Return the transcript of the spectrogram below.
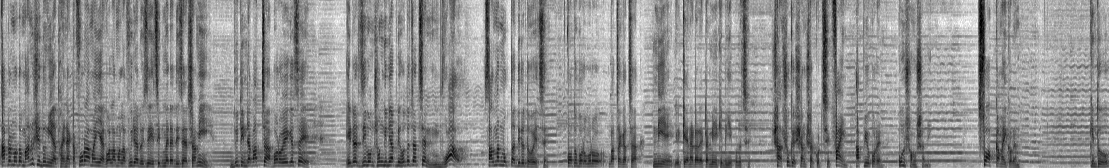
আপনার মতো মানুষই দুনিয়াত হয় না। একটা ফোরা মাইয়া গলামালা ফুইরা রয়েছে এসিড মেরে দিছে আর স্বামী। দুই তিনটা বাচ্চা, বড় হয়ে গেছে। এটার জীবন সঙ্গিনী আপনি হতে চাচ্ছেন? ওয়াও সালমান মুক্তাদিরও তো হয়েছে। কত বড় বড় বাচ্চা কাচ্চা নিয়ে ক্যানাডার একটা মেয়েকে বিয়ে করেছে। সুখের সংসার করছে। ফাইন আপনিও করেন, কোনো সমস্যা নেই। সব কামাই করেন। কিন্তু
